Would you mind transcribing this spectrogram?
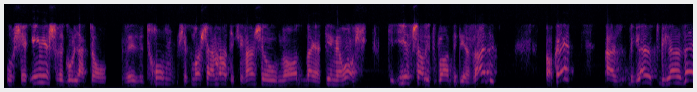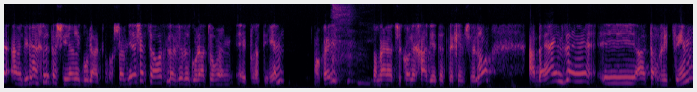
הוא שאם יש רגולטור, וזה תחום שכמו שאמרתי, כיוון שהוא מאוד בעייתי מראש, כי אי אפשר לתבוע בדיעבד, אוקיי? אז בגלל, בגלל זה המדינה החליטה שיהיה רגולטור. עכשיו, יש הצעות להביא רגולטורים אה, פרטיים, אוקיי? זאת אומרת שכל אחד יהיה את התקן שלו. הבעיה עם זה היא התמריצים,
